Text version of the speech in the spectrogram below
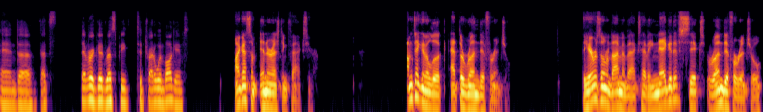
and uh that's never a good recipe to try to win ball games i got some interesting facts here i'm taking a look at the run differential the arizona diamondbacks have a negative six run differential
